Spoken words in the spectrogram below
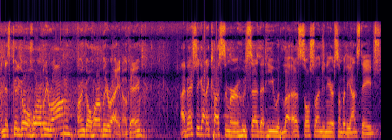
and this could go horribly wrong or go horribly right, okay? I've actually got a customer who said that he would let us social engineer somebody on stage,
